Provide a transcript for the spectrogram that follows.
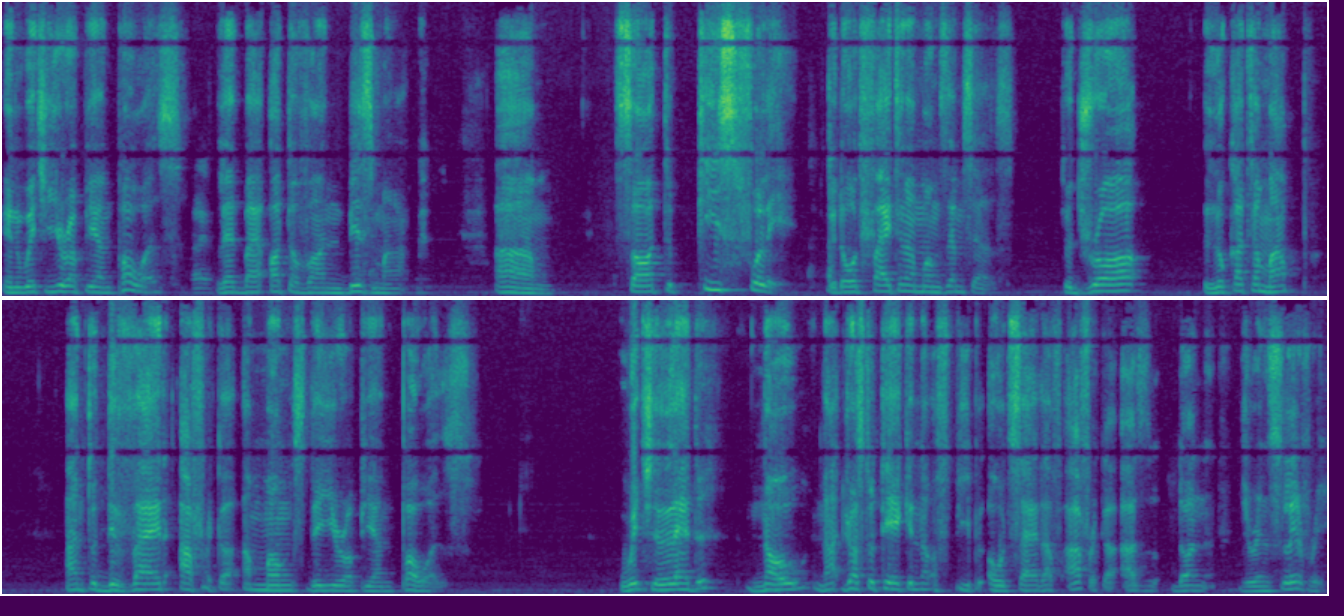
in which European powers, right. led by Otto von Bismarck, um, sought to peacefully, without fighting amongst themselves, to draw look at a map and to divide Africa amongst the European powers, which led now not just to taking of people outside of Africa as done during slavery,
